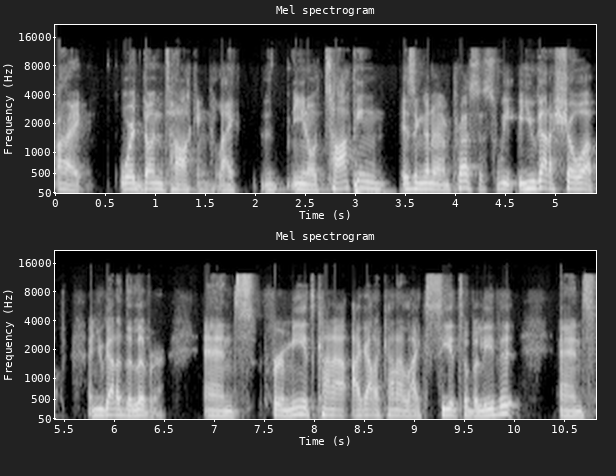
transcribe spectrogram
all right we're done talking like you know talking isn't going to impress us we you got to show up and you got to deliver and for me it's kind of i got to kind of like see it to believe it and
